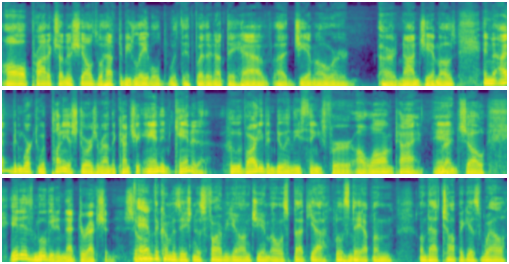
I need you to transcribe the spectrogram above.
all products on their shelves will have to be labeled with if, whether or not they have uh, GMO or or non-GMOs. And I've been working with plenty of stores around the country and in Canada who have already been doing these things for a long time, and Right. so it is moving in that direction. So and the conversation is far beyond GMOs. But yeah, we'll Mm-hmm. stay up on on that topic as well.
